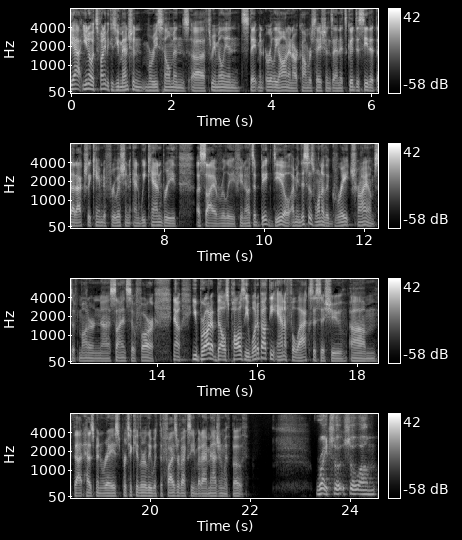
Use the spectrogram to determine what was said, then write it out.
Yeah, you know, it's funny because you mentioned Maurice Hilleman's uh, 3 million statement early on in our conversations, and it's good to see that that actually came to fruition and we can breathe a sigh of relief. You know, it's a big deal. I mean, this is one of the great triumphs of modern uh, science so far. Now, you brought up Bell's palsy. What about the anaphylaxis issue um, that has been raised, particularly with the Pfizer vaccine, but I imagine with both? Right. So, so um,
